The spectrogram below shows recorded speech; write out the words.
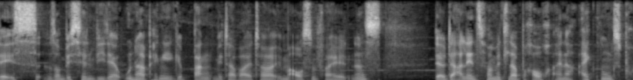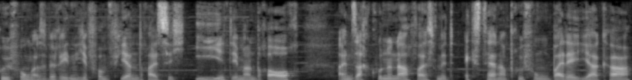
der ist so ein bisschen wie der unabhängige Bankmitarbeiter im Außenverhältnis. Der Darlehensvermittler braucht eine Eignungsprüfung. Also wir reden hier vom 34i, den man braucht. Ein Sachkundenachweis mit externer Prüfung bei der IHK,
